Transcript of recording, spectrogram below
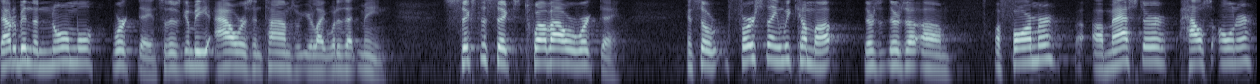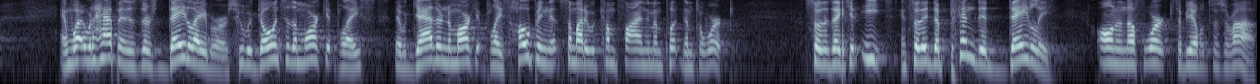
That would have been the normal workday. And so there's going to be hours and times where you're like, what does that mean? Six to six, 12 hour workday. And so, first thing we come up, there's, there's a, um, a farmer, a master, house owner. And what would happen is there's day laborers who would go into the marketplace. They would gather in the marketplace hoping that somebody would come find them and put them to work so that they could eat. And so they depended daily on enough work to be able to survive.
